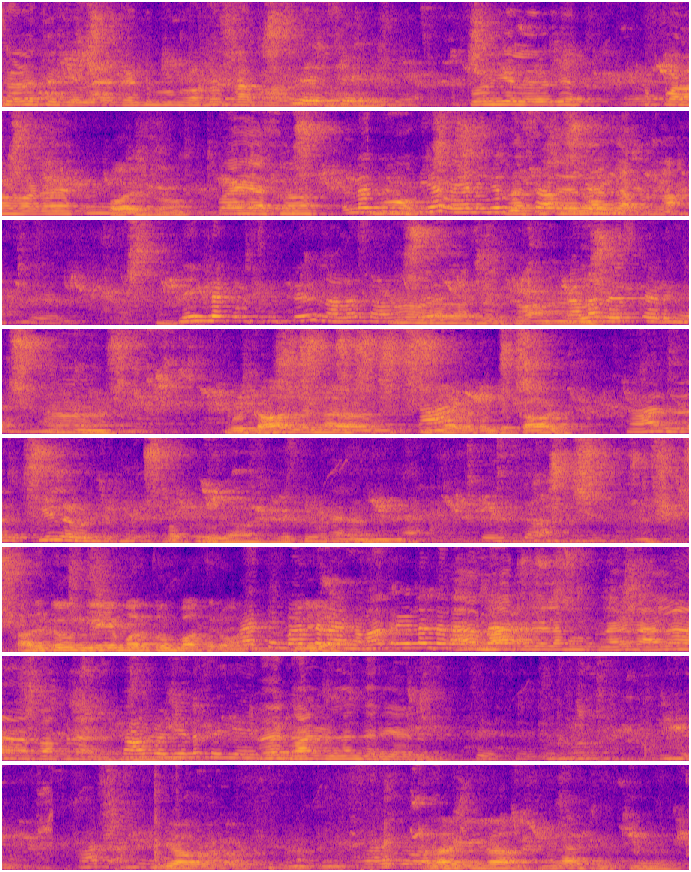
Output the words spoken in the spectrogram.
சொல்ல தெரியல ரெண்டு மூணு வகை சாப்பிடுவோம் பொரியல் இருக்கு அப்பளம் வடை பாயசம். பாயாசம். எல்லாம் சாப்பிடலாம். நீங்களே குளிச்சுக்கிட்டு நல்லா சாப்பிட்டு நல்லா ரெஸ்ட் எடுங்க. உங்களுக்கு காலில் என்ன? முடியல கொஞ்சம் கால். கால் கீழே விழுந்துட்டு. அப்படியா? அதுக்கும் இங்கேயே மருத்துவம் தராங்க மாத்திரை எல்லாம் கொடுக்குறாங்க. நல்லா பார்க்குறாங்க. கால் வலியெல்லாம் சரியாயிடும் கால் எல்லாம் சரியாக இருக்குது சரி சரி. பாத்து- அங்க ஐயா வணக்கம். நல்லா இருக்கீங்களா? நல்லா இருக்கு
